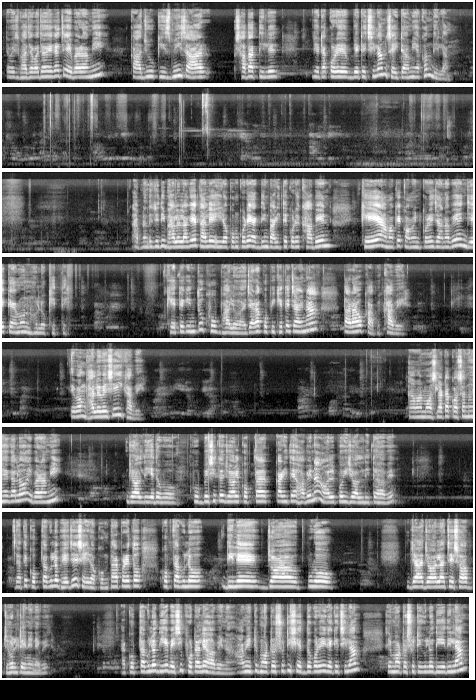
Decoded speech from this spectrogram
এটা বেশ ভাজা ভাজা হয়ে গেছে। এবার আমি কাজু, কিশমিশ আর সাদা তিলের যেটা করে বেটেছিলাম, সেইটা আমি এখন দিলাম। আপনাদের যদি ভালো লাগে তাহলে এই রকম করে একদিন বাড়িতে করে খাবেন, খেয়ে আমাকে কমেন্ট করে জানাবেন যে কেমন হলো খেতে। খেতে কিন্তু খুব ভালো হয়। যারা কপি খেতে চায় না, তারাও খাবে খাবে। এবং ভালোবেসেই খাবে। আমার মশলাটা কষানো হয়ে গেল, এবার আমি জল দিয়ে দেবো। খুব বেশি তো জল কোপ্তাকারিতে হবে না, অল্পই জল দিতে হবে। যাতে কোপ্তাগুলো ভেজে সেই রকম। তারপরে তো কোপ্তাগুলো দিলে জ, পুরো যা জল আছে সব ঝোল টেনে নেবে। আর কোপ্তাগুলো দিয়ে বেশি ফোটালে হবে না। আমি একটু মটরশুঁটি সেদ্ধ করেই রেখেছিলাম, সেই মটরশুঁটিগুলো দিয়ে দিলাম।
